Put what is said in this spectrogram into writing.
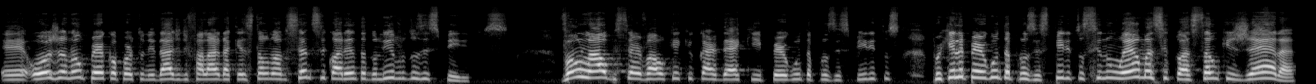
É, hoje eu não perco a oportunidade de falar da questão 940 do Livro dos Espíritos. Vão lá observar o que, que o Kardec pergunta para os espíritos, porque ele pergunta para os espíritos se não é uma situação que gera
